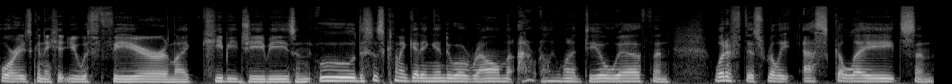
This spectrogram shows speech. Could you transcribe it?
Or he's going to hit you with fear and like heebie jeebies and, ooh, this is kind of getting into a realm that I don't really want to deal with. And what if this really escalates? And,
